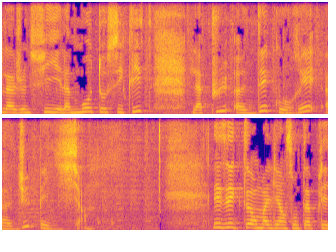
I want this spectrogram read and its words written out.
La jeune fille est la motocycliste la plus euh, décorée du pays. Les électeurs maliens sont appelés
